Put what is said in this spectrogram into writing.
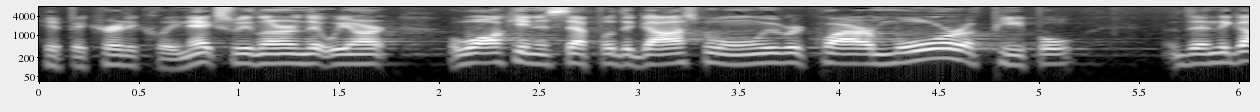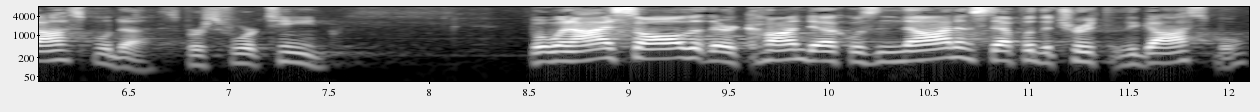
hypocritically. Next, we learn that we aren't walking in step with the gospel when we require more of people than the gospel does. Verse 14. But when I saw that their conduct was not in step with the truth of the gospel,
